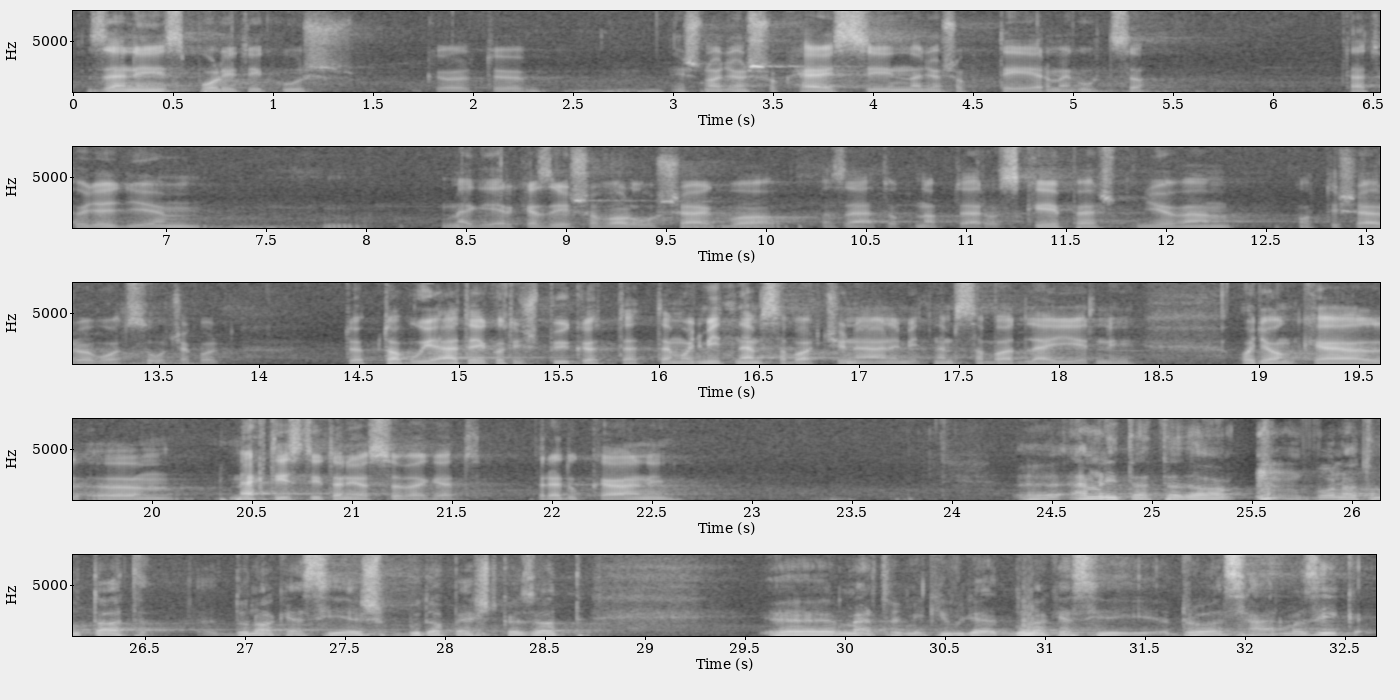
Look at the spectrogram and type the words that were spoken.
Zenész, politikus, költő, és nagyon sok helyszín, nagyon sok tér, meg utca. Tehát, hogy egy ilyen megérkezés a valóságba az átok naptárhoz képest. Nyilván ott is erről volt szó, csak ott több tabu játékot is pűködtettem, hogy mit nem szabad csinálni, mit nem szabad leírni, hogyan kell öm, megtisztítani a szöveget, redukálni. Említetted a vonatutat Dunakeszi és Budapest között, mert hogy Miki ugye Dunakesziről származik.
